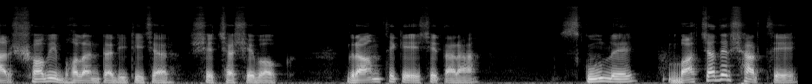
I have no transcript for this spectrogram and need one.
আর সবই ভলান্টারি টিচার, স্বেচ্ছাসেবক। গ্রাম থেকে এসে তারা স্কুলে বাচ্চাদের স্বার্থে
